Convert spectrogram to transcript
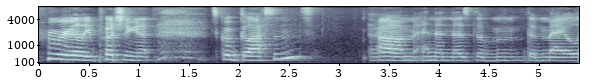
really pushing it. It's called Glassons. Um, and then there's the the male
